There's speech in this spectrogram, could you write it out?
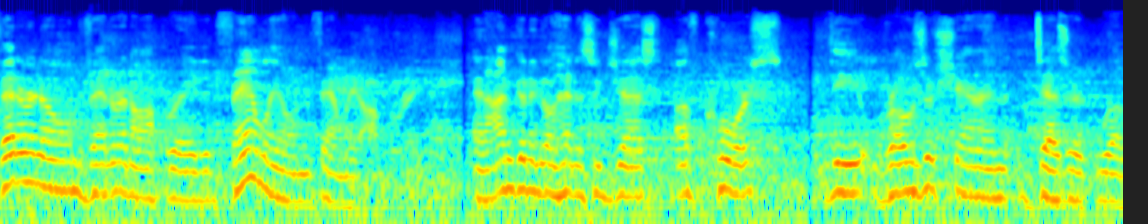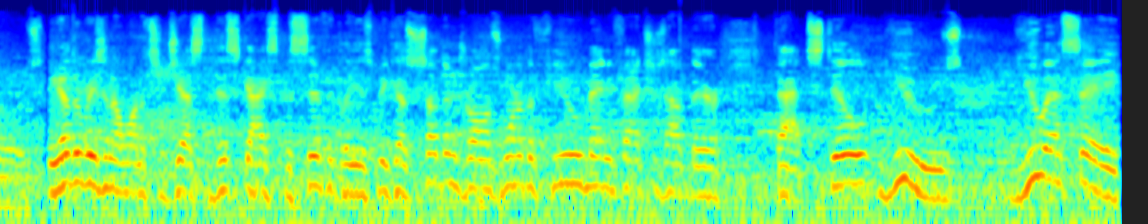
Veteran owned, veteran operated, family owned, family operated. And I'm going to go ahead and suggest, of course, the Rose of Sharon Desert Rose. The other reason I want to suggest this guy specifically is because Southern Draw is one of the few manufacturers out there that still use USA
